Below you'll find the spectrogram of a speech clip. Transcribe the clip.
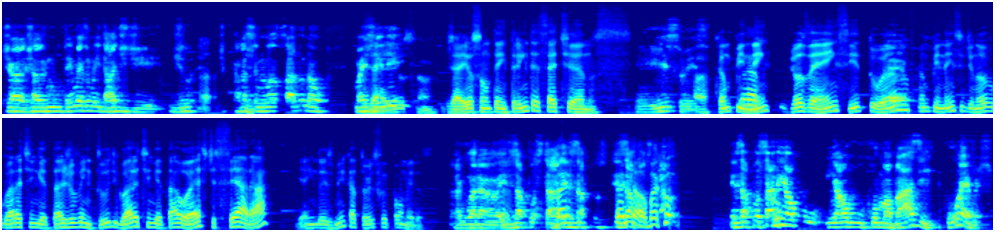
já, já não tem mais uma idade de, de, de cara sendo lançado, não. Mas ele. Jailson. Jailson tem 37 anos. Isso, isso. Ó, Campinense, É. Joseense, Ituano, Campinense de novo, Guaratinguetá, Juventude, Guaratinguetá Oeste, Ceará. E aí em 2014 foi Palmeiras. Agora, eles apostaram. Mas- eles, apos- eles então, apostaram, eles apostaram em, algo, em algo como a base com o Everson.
